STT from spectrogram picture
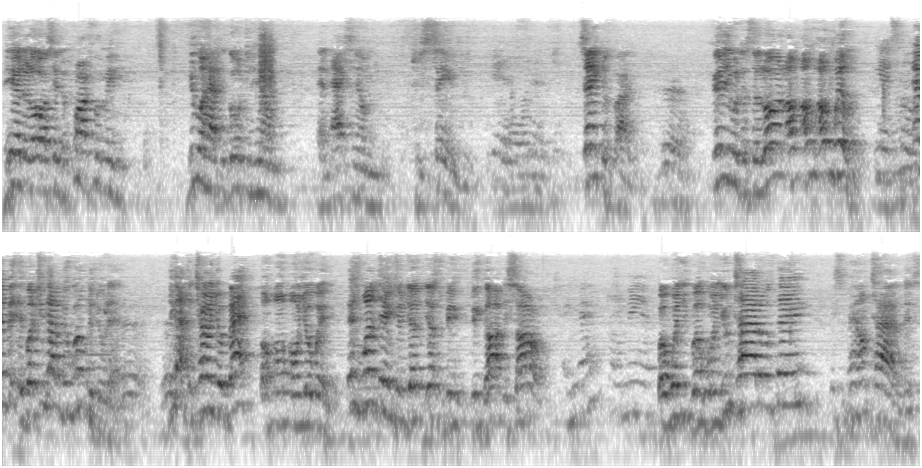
here the Lord said, depart from me, you're gonna have to go to him and ask him to save you, Yes. sanctify you. Yeah. Fill you with the Lord, I'm, I'm, I'm willing. Yes, Lord. And- But you gotta be willing to do that. You got to turn your back on, on, on your way. It's one thing to just, just be, be godly sorrow. Amen. Amen. But when you, but when you tired of a thing, you say, man, I'm tired of this.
